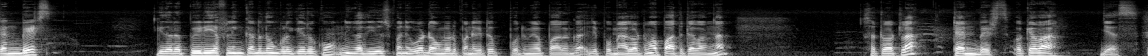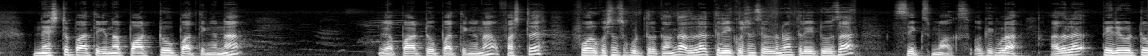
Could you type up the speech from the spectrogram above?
டென் பிட்ஸ் இதோட பிடிஎஃப் லிங்க்ன்றது உங்களுக்கு இருக்கும். நீங்கள் அதை யூஸ் பண்ணி கூட டவுன்லோட் பண்ணிக்கிட்டு பொறுமையாக பாருங்கள் இப்போ மேலோட்டமாக பார்த்துட்டே வாங்க. ஸோ டோட்டலாக டென் பிட்ஸ் ஓகேவா எஸ் நெக்ஸ்ட்டு பார்த்தீங்கன்னா பார்ட் டூ பார்த்தீங்கன்னா பார்ட் டூ பார்த்தீங்கன்னா ஃபஸ்ட்டு ஃபோர் கொஷின்ஸ் கொடுத்துருக்காங்க. அதில் த்ரீ கொஷின்ஸ் எழுதணும். Three two sir six marks ஓகேங்களா அதில் பிரிவு டூ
